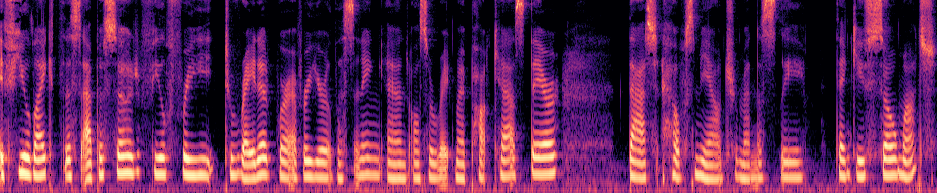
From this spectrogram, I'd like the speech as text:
if you liked this episode, feel free to rate it wherever you're listening and also rate my podcast there. That helps me out tremendously. Thank you so much.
